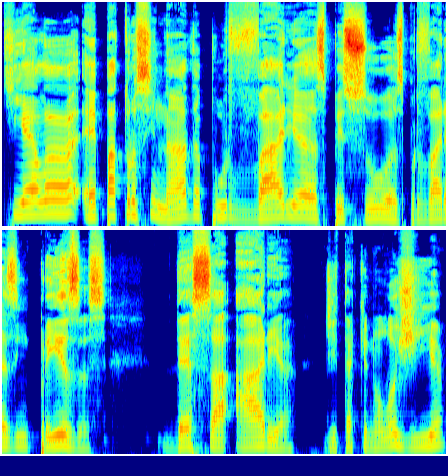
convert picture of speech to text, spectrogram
que ela é patrocinada por várias pessoas, por várias empresas dessa área de tecnologia.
